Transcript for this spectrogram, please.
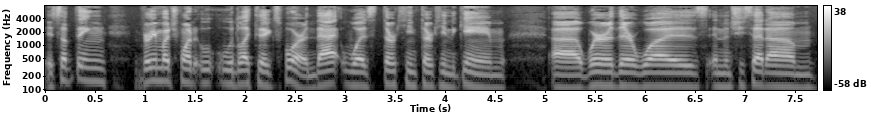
Is something very much want, would like to explore, and that was thirteen thirteen the game, uh, where there was, and then she said, um,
